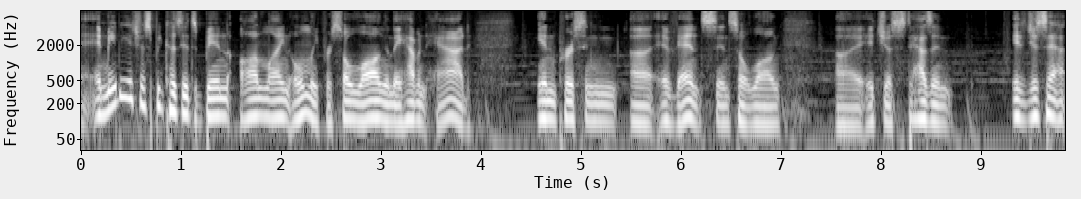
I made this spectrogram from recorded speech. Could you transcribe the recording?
and maybe it's just because it's been online only for so long and they haven't had in person uh, events in so long. Uh, it just hasn't it just ha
